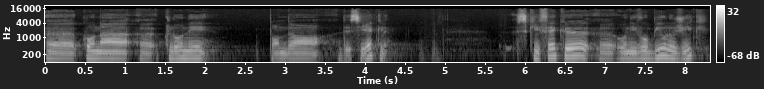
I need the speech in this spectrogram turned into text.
qu'on a clonés pendant des siècles, ce qui fait que au niveau biologique,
